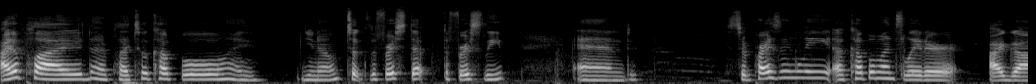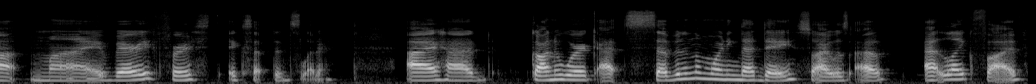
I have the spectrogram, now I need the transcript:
I applied. I applied to a couple. I, you know, took the first step, the first leap, and Surprisingly, a couple months later, I got my very first acceptance letter. I had gone to work at 7 in the morning that day, so I was up at like 5.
